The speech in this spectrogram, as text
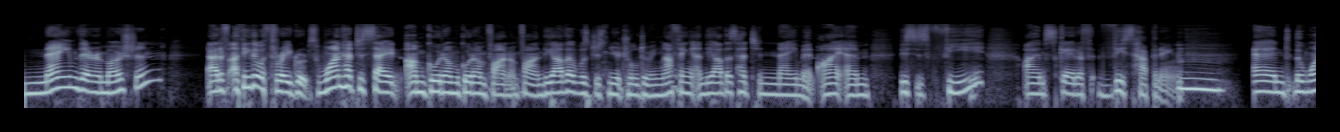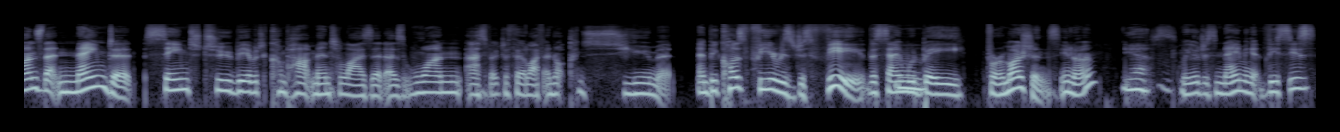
name their emotion. Out of, I think there were three groups. One had to say, I'm good, I'm good, I'm fine, I'm fine. The other was just neutral, doing nothing. And the others had to name it. I am, this is fear. I am scared of this happening. Mm. And the ones that named it seemed to be able to compartmentalize it as one aspect of their life and not consume it. And because fear is just fear, the same would mm. be for emotions, you know? Yes. where you're just naming it. This is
